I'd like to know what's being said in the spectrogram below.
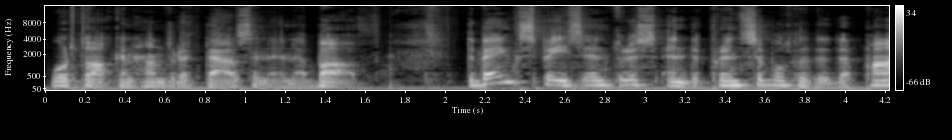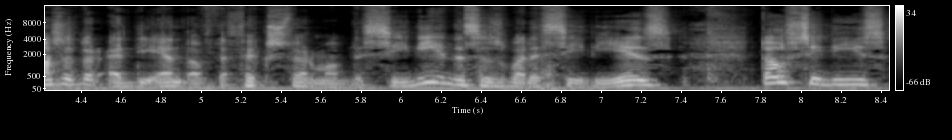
we're talking 100,000 and above. The bank pays interest and the principal to the depositor at the end of the fixed term of the CD. This is what a CD is. Those CDs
